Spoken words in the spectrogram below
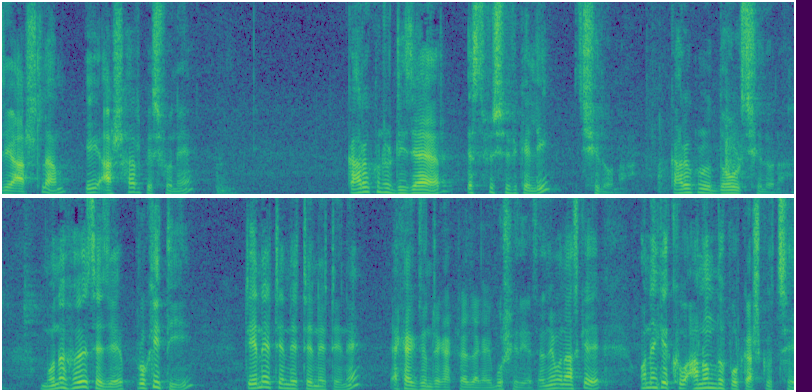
যে আসলাম এই আসার পেছনে কারও কোনো ডিজায়ার স্পেসিফিক্যালি ছিল না কারও কোনো দৌড় ছিল না। মনে হয়েছে যে প্রকৃতি টেনে টেনে টেনে টেনে এক একজনকে একটা জায়গায় বসে দিয়েছে। যেমন আজকে অনেকে খুব আনন্দ প্রকাশ করছে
